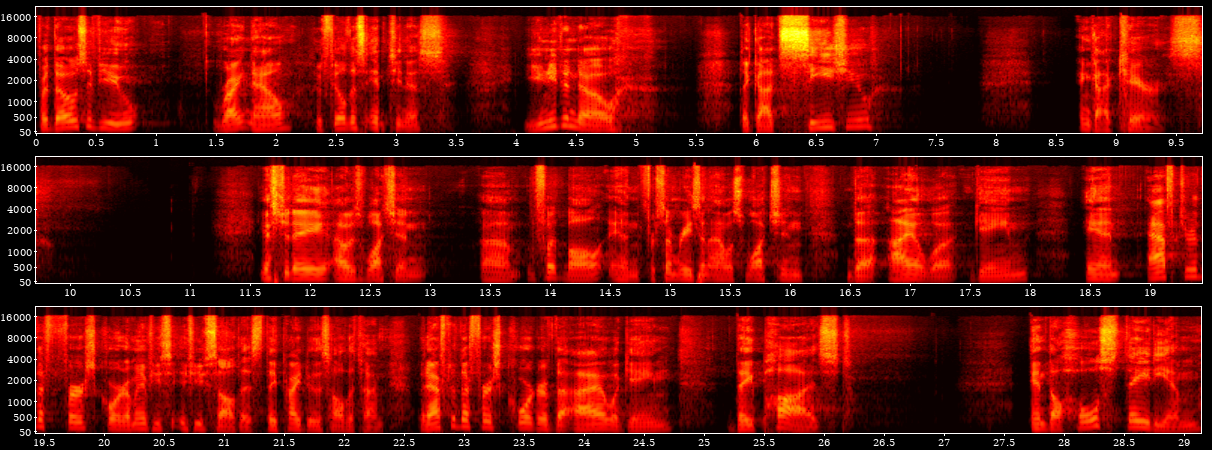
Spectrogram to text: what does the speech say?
For those of you right now who feel this emptiness, you need to know that God sees you and God cares. Yesterday, I was watching um, football, and for some reason I was watching the Iowa game. And after the first quarter, I mean, if you, if you saw this, they probably do this all the time, but after the first quarter of the Iowa game, they paused, and the whole stadium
